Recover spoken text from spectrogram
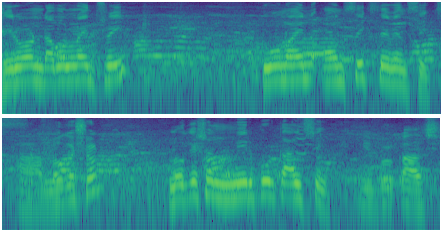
Zero one double nine three two nine one six seven six. Location location Mirpur Kalshi. Mirpur Kalshi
